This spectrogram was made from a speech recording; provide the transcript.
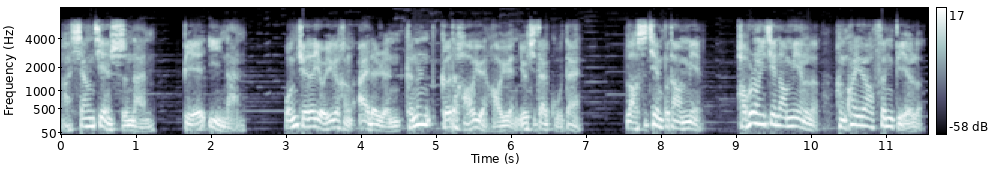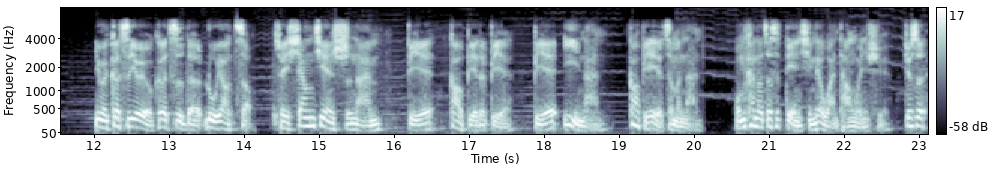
啊，相见时难，别亦难。我们觉得有一个很爱的人，可能隔得好远好远，尤其在古代，老是见不到面。好不容易见到面了，很快又要分别了，因为各自又有各自的路要走，所以相见时难，别告别的别，别亦难，告别也这么难。我们看到这是典型的晚唐文学，就是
